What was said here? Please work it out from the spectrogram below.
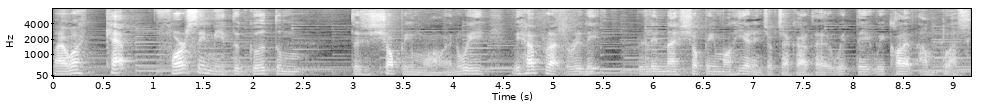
my wife kept forcing me to go to to the shopping mall, and we we have really really nice shopping mall here in Yogyakarta. We they, we call it Amplas,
